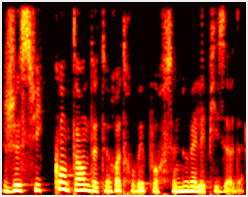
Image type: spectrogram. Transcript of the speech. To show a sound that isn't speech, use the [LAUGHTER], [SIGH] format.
Je suis contente de te retrouver pour ce nouvel épisode.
